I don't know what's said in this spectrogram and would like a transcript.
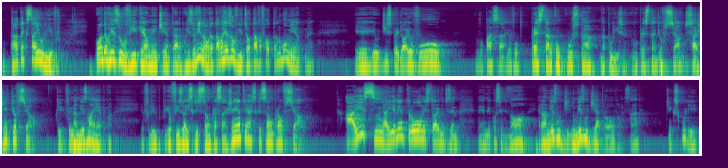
e tal, até que saiu o livro. Quando eu resolvi que realmente ia entrar na resolvi não, já estava resolvido, só estava faltando o momento, né? Eu disse para ele, ó, eu vou, eu vou passar, eu vou prestar o concurso da, da polícia, eu vou prestar de oficial, de sargento de oficial, porque foi na mesma época. Eu falei, eu fiz a inscrição para sargento e a inscrição para oficial. Aí sim, aí ele entrou na história me dizendo, né, me aconselhando, não, era no mesmo dia, no mesmo dia a prova, sabe? Tinha que escolher.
